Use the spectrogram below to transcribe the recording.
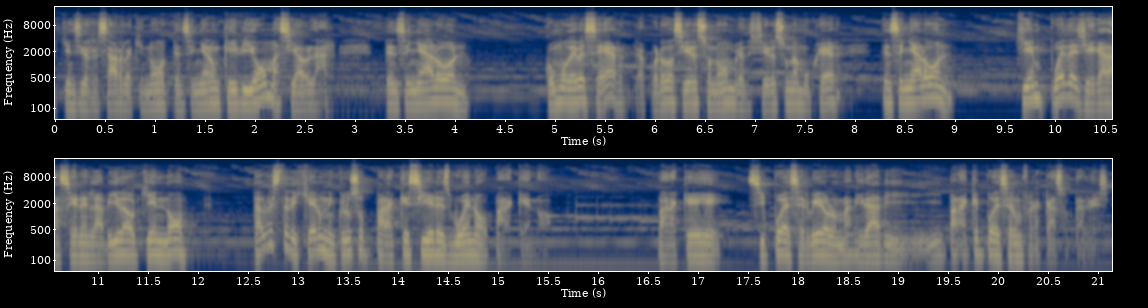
a quién sí rezarle, a quién no. Te enseñaron qué idioma sí hablar. Te enseñaron cómo debes ser, de acuerdo a si eres un hombre, si eres una mujer. Te enseñaron quién puedes llegar a ser en la vida o quién no. Tal vez te dijeron incluso para qué si eres bueno o para qué no. Para qué sí puedes servir a la humanidad y, para qué puede ser un fracaso tal vez.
